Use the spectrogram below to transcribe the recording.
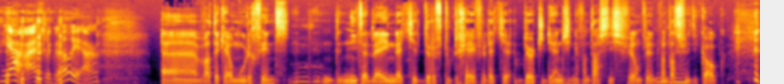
ja eigenlijk wel, ja. Eh, wat ik heel moedig vind. D- Niet alleen dat je durft toe te geven dat je Dirty Dancing een fantastische film vindt, want dat vind ik ook.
